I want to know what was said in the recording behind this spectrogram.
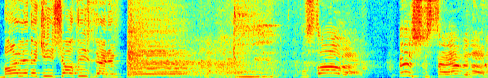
Mahalledeki inşaatı izlerim. Mustafa Bey, 500 TL'ye binerim.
